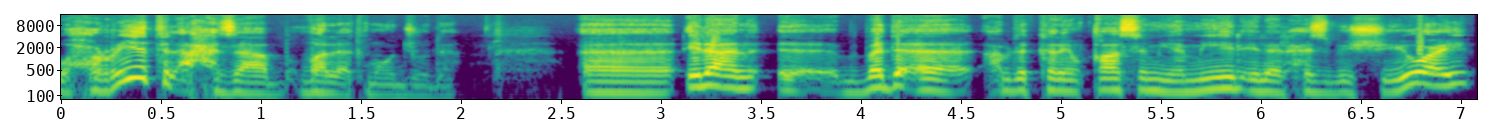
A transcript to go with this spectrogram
وحرية الأحزاب ظلت موجودة. آه، إلى أن آه، بدأ عبد الكريم قاسم يميل إلى الحزب الشيوعي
